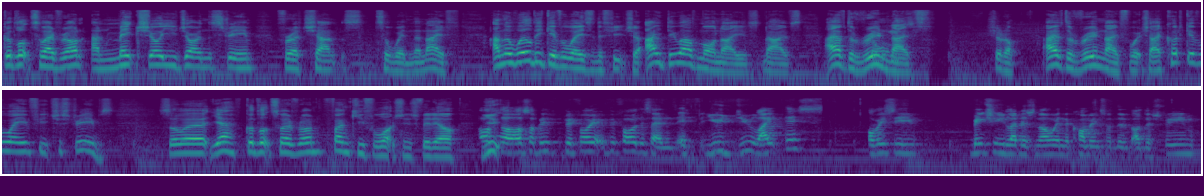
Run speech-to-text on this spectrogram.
good luck to everyone, and make sure you join the stream for a chance to win the knife. And there will be giveaways in the future. I do have more knives. Knives. I have the rune oh, knife. Shut up. I have the rune knife, which I could give away in future streams. So, uh, yeah, good luck to everyone. Thank you for watching this video. Also, you... also before before this ends, if you do like this, obviously, make sure you let us know in the comments of the of the stream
